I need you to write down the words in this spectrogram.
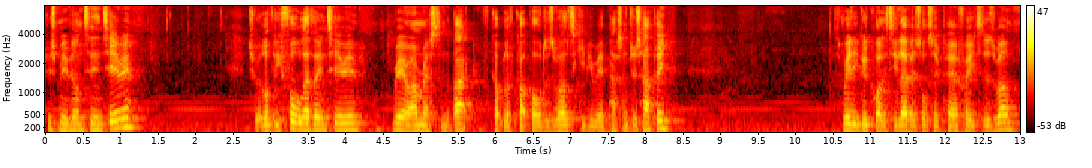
Just moving on to the interior. It's got a lovely full leather interior, rear armrest in the back, a couple of cup holders as well to keep your rear passengers happy. Really good quality leather, it's also perforated as well.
